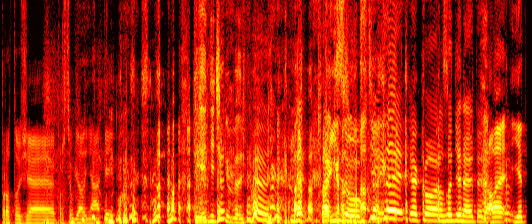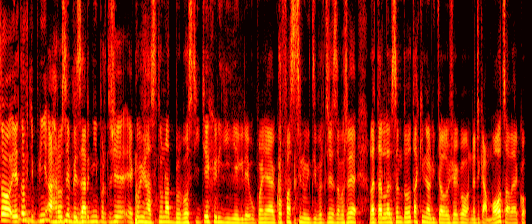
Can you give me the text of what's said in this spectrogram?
protože prostě udělali nějaký Ty jedničky byly vízum. S tímhle jako rozhodně ne teda. Ale je to, je to vtipný a hrozně bizarní, protože jako žasnu nad blbostí těch lidí někdy, úplně jako fascinující, protože samozřejmě letadlem jsem toho taky nalítal, už jako neříkám moc, ale jako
